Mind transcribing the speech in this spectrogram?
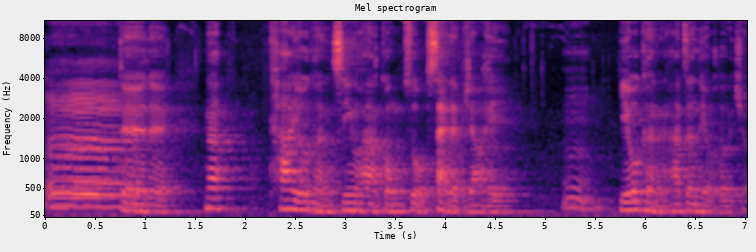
嗯，对对对。那他有可能是因为他的工作晒得比较黑，嗯，也有可能他真的有喝酒。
